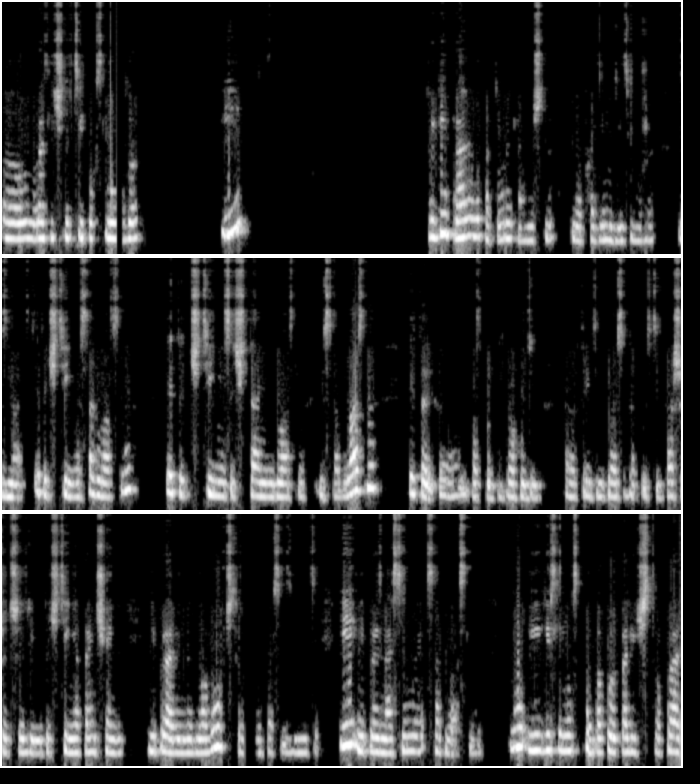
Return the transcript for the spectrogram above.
различных типов слова. И Другие правила, которые, конечно, необходимо детям уже знать. Это чтение согласных, это чтение сочетаний гласных и согласных, это, э, поскольку мы проходим э, в третьем классе, допустим, прошедшее время, это чтение окончаний неправильных глаголов, в четвертом классе, извините, и непроизносимые согласные. Ну и если мы вспомним, какое количество правил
